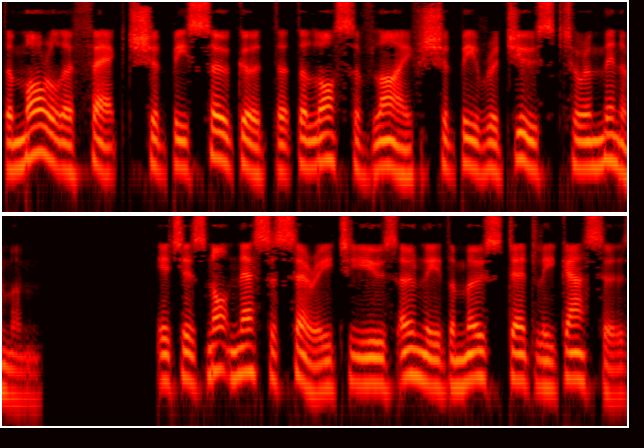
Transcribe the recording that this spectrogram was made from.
The moral effect should be so good that the loss of life should be reduced to a minimum. It is not necessary to use only the most deadly gases,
